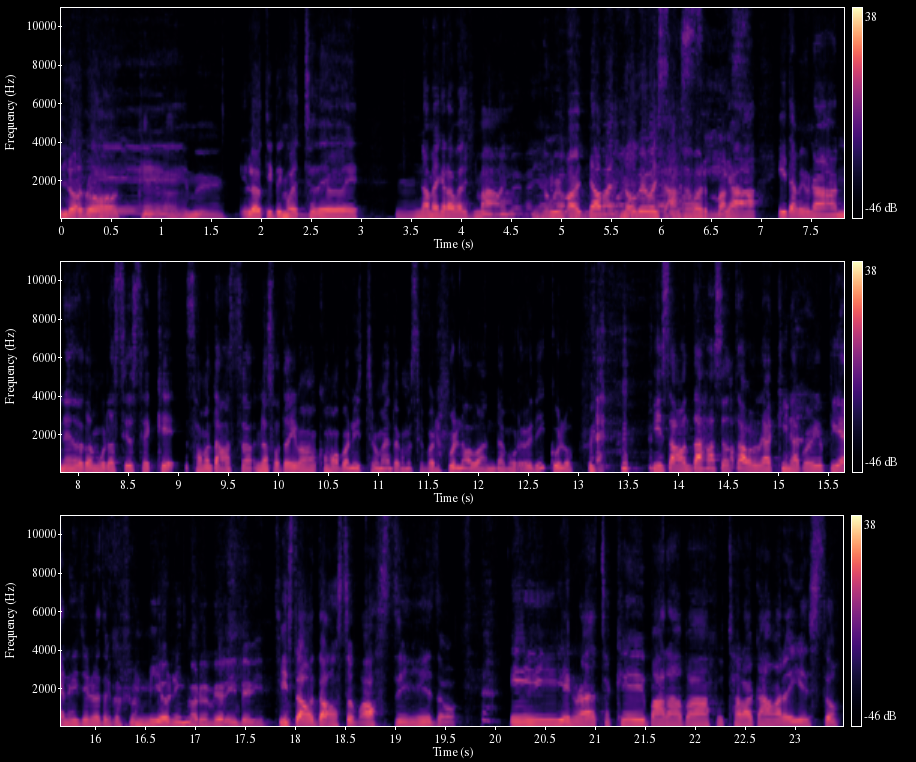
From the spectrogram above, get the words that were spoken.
lo, grande. lo típico esto de no me grabes más, no me vayas no me, no me vais a grabar más. Y también una anécdota muy graciosa es que Samantha Hudson, nosotros íbamos como con instrumentos, como si fuéramos una banda, muy ridículo. y Samantha Hudson estaba en una esquina con el piano y yo no tengo un violín. Con un violín de. Y Samantha Hudson así y todo. Y en una de estas que para para ajustar la cámara y esto,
